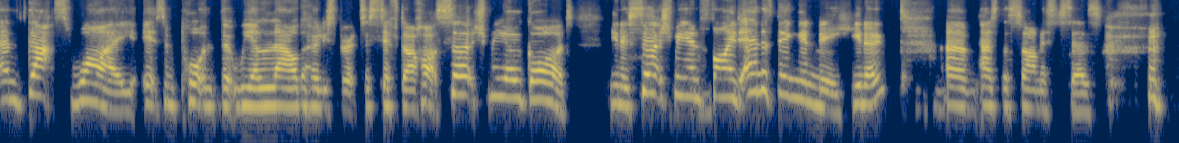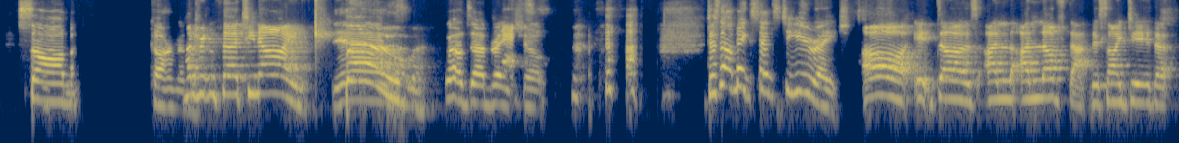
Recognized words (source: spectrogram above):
and that's why it's important that we allow the Holy Spirit to sift our hearts. Search me, oh God. You know, search me and find anything in me, you know, mm-hmm. um, as the psalmist says. Psalm, can't remember. 139. Yeah. Well done, Rachel. Yes. does that make sense to you rach? Oh it does. I, I love that this idea that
